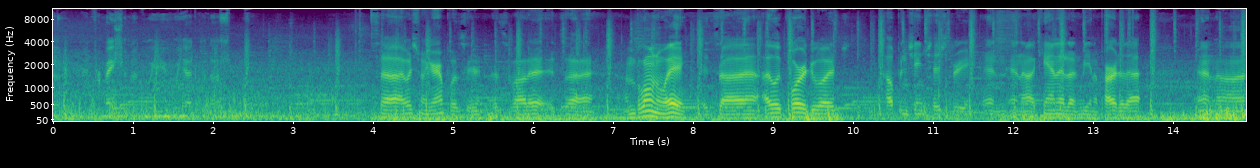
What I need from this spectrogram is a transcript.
uh, information that we, we had with us. Uh, I wish my grandpa was here. That's about it. It's uh, I'm blown away. It's uh, I look forward to uh, helping change history in, in uh, Canada and being a part of that. And uh,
